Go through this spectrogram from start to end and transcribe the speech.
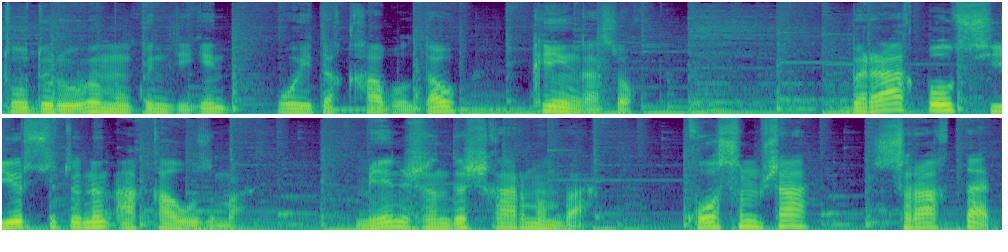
тудыруы мүмкін деген ойды қабылдау қиынға соқты. Бірақ бұл сиыр сүтінің ақауызы ма? Мен жынды шығармын ба? Қосымша сұрақтар.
